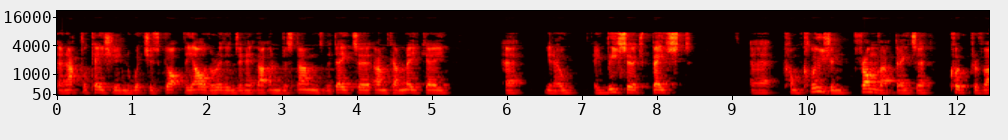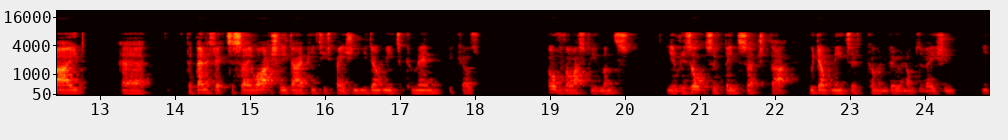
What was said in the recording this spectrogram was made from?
an application which has got the algorithms in it that understands the data and can make a, a you know a research based uh, conclusion from that data could provide uh, the benefit to say well actually diabetes patient you don't need to come in because over the last few months your results have been such that we don't need to come and do an observation you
